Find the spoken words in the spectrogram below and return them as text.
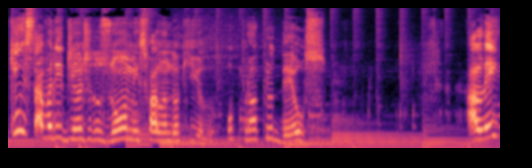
quem estava ali diante dos homens falando aquilo? O próprio Deus. A lei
